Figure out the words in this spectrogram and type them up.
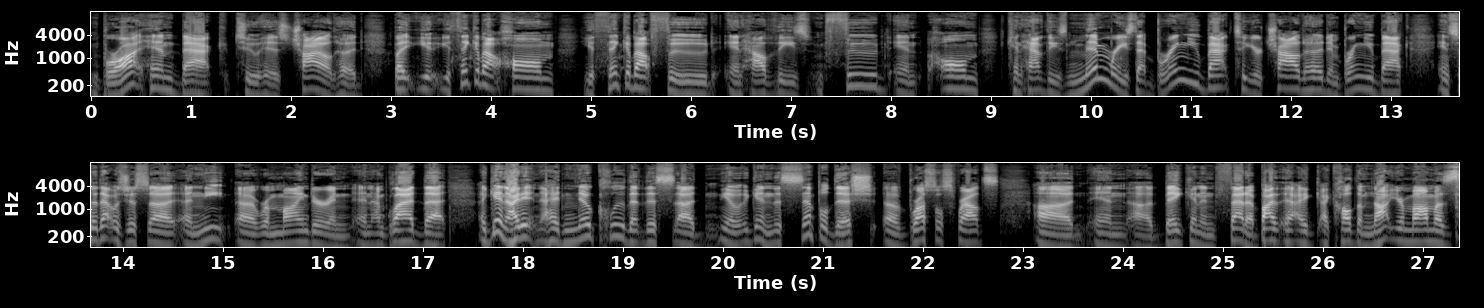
brought him back to his childhood. But you you think about home, you think about food, and how these food and home can have these memories that bring you back to your childhood and bring you back. And so that was just uh, a neat uh, reminder. And, and I'm glad that, again, I didn't, I had no clue that this, uh, you know, again, this simple dish of Brussels sprouts uh, and uh, bacon and feta. By I, I called them not your mama's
